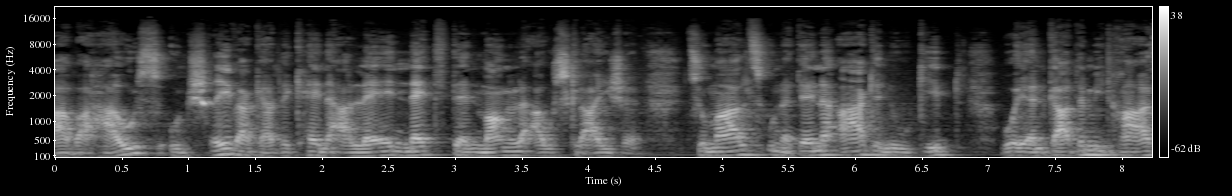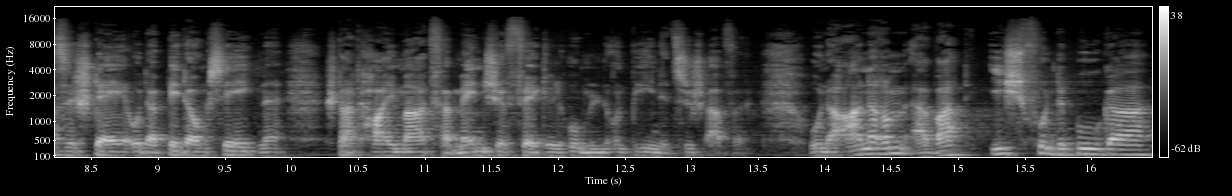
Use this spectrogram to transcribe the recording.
Aber Haus- und Schrebergärten können allein nicht den Mangel ausgleichen, zumal es unter denen auch genug gibt, wo ihren Garten mit Rasen, Steh oder Beton segnen, statt Heimat für Menschen, Vögel, Hummeln und Bienen zu schaffen. Unter anderem erwarte ich von der Buga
